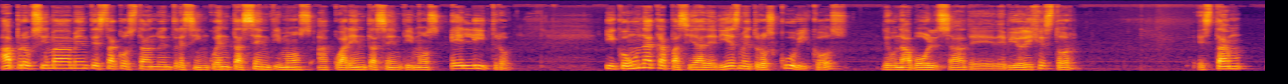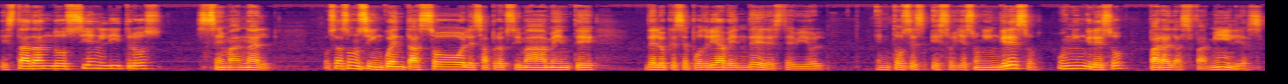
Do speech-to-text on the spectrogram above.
Aproximadamente está costando entre 50 céntimos a 40 céntimos el litro. Y con una capacidad de 10 metros cúbicos de una bolsa de, biodigestor, está, dando 100 litros semanal o sea, son 50 soles aproximadamente de lo que se podría vender este biol. Entonces eso ya es un ingreso, un ingreso para las familias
